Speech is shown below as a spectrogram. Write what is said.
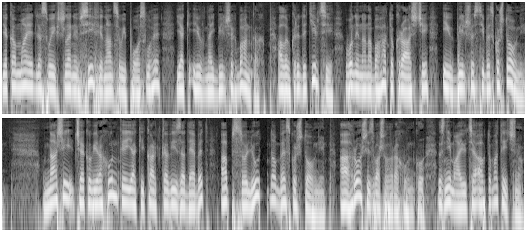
яка має для своїх членів всі фінансові послуги, як і в найбільших банках. Але в кредитівці вони на набагато кращі і в більшості безкоштовні. Наші чекові рахунки, як і картка Visa Debit, абсолютно безкоштовні, а гроші з вашого рахунку знімаються автоматично.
